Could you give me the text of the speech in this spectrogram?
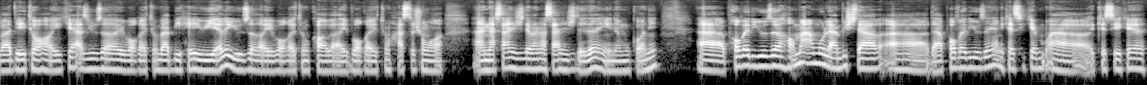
و data هایی که از user های واقعیتون و behavior user های واقعیتون کاربرهای واقعیتون هست. شما نسنجیده و نسنجیده اینو می‌کنید power user ها معمولا بیشتر در power user یعنی کسی که کسی که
